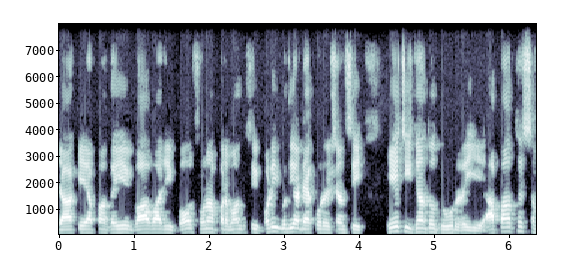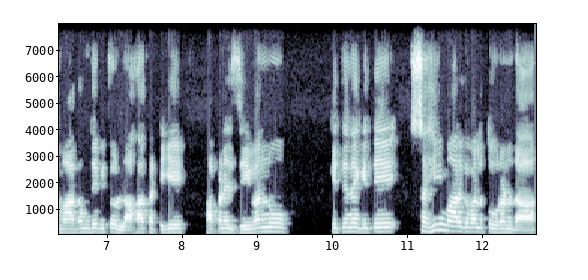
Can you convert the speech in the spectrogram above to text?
ਜਾ ਕੇ ਆਪਾਂ ਕਹੀਏ, ਵਾਹ ਵਾਹ ਜੀ, ਬਹੁਤ ਸੋਹਣਾ ਪ੍ਰਬੰਧ ਸੀ, ਬੜੀ ਵਧੀਆ ਡੈਕੋਰੇਸ਼ਨ ਸੀ, ਇਹ ਚੀਜ਼ਾਂ ਤੋਂ ਦੂਰ ਰਹੀਏ। ਆਪਾਂ ਉੱਥੇ ਸਮਾਗਮ ਦੇ ਵਿੱਚੋਂ ਲਾਹਾ ਕੱਟੀਏ ਆਪਣੇ ਜੀਵਨ ਨੂੰ ਕਿਤੇ ਨਾ ਕਿਤੇ ਸਹੀ ਮਾਰਗ ਵੱਲ ਤੋਰਨ ਦਾ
